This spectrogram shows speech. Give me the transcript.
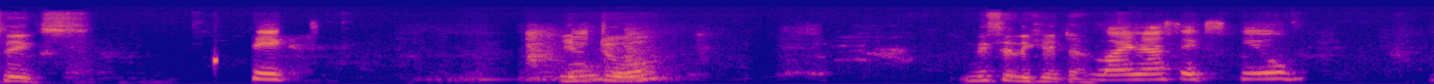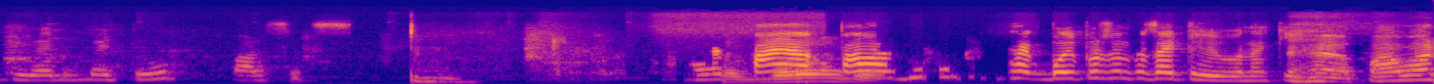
সিক্স সিক্স ইন্টু নিচে লিখে এটা। Minus x cube divided by two power six হইব নাকি? হ্যাঁ পাওয়ার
